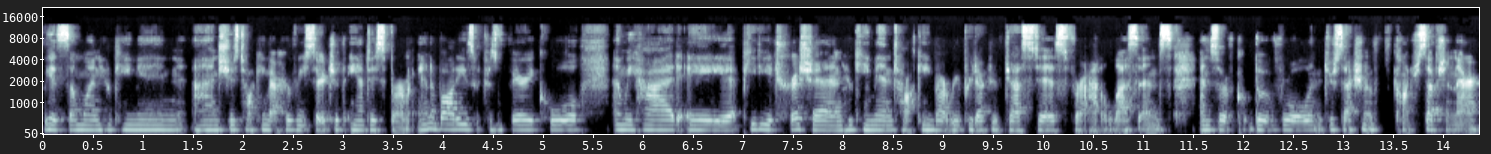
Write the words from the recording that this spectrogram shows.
We had someone who came in and she was talking about her research with anti-sperm antibodies, which was very cool. And we had a pediatrician who came in talking about reproductive justice for adolescents and sort of the role and intersection of contraception there.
